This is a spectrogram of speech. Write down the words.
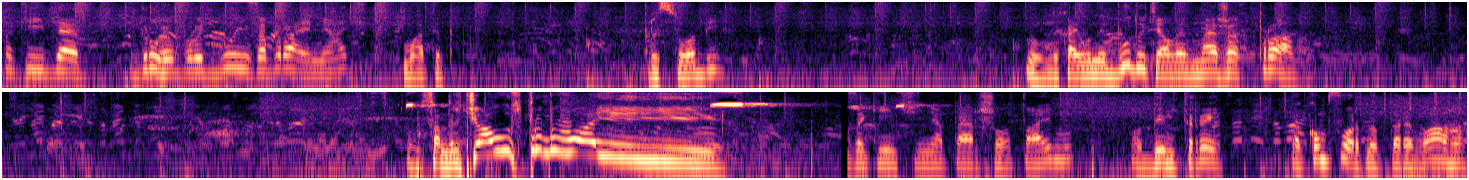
таки йде в друге боротьбу і забирає м'яч. Мати при собі. Ну, нехай вони будуть, але в межах правил. Олександр Чаус пробиває закінчення першого тайму. 1-3. Комфортна перевага,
